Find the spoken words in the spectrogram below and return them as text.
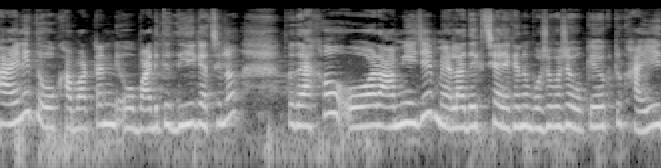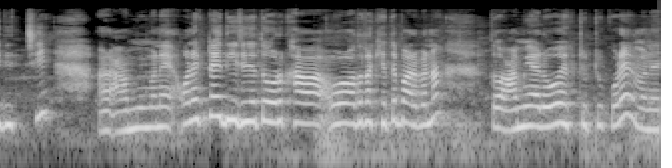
খায়নি, তো ও খাবারটা ও বাড়িতে দিয়ে গেছিল। তো দেখো, ও আর আমি এই যে মেলা দেখছি, আর এখানে বসে বসে ওকেও একটু খাইয়ে দিচ্ছি। আর আমি মানে অনেকটাই দিয়েছি, যেহেতু ওর খাওয়া ও অতটা খেতে পারবে না। তো আমি আর ও একটু একটু করে মানে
